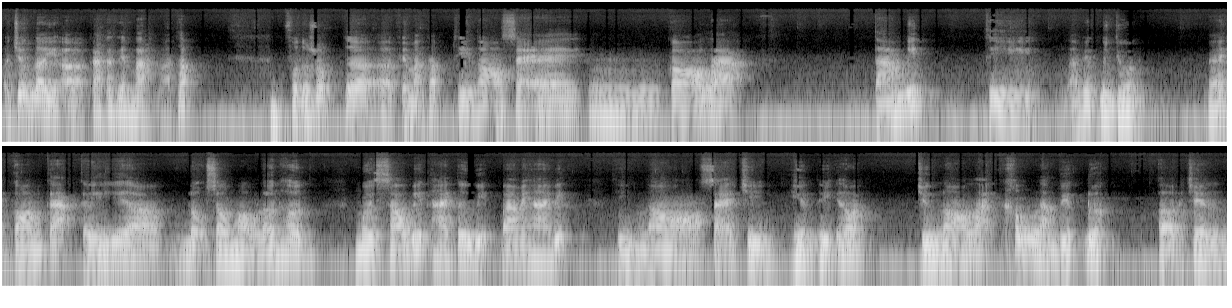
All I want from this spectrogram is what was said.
Ở trước đây ở các cái phiên bản mà thấp Photoshop ờ, ở phiên bản thấp thì nó sẽ ừ, có là 8 bit thì làm việc bình thường. Đấy còn các cái ờ, độ sâu màu lớn hơn 16 bit 24 bit 32 bit thì nó sẽ chỉ hiển thị thôi chứ nó lại không làm việc được ở trên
